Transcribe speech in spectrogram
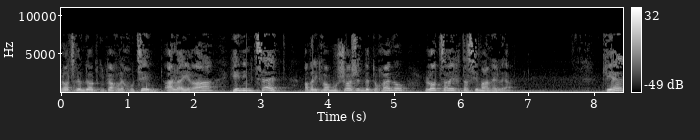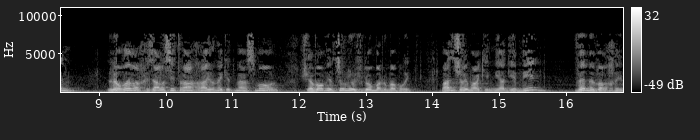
לא צריכים להיות כל כך לחוצים על היראה, היא נמצאת, אבל היא כבר מושרשת בתוכנו, לא צריך את הסימן אליה. כי אין לעורר אחיזה לסטרא אחרא היונקת מהשמאל, שיבואו וירצו לפגום בנו בברית. ואז נשארים רק עם יד ימין ומברכים.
